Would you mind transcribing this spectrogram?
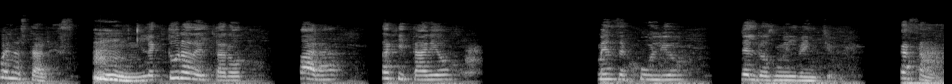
Buenas tardes. Lectura del tarot para Sagitario, mes de julio del 2021. Casa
